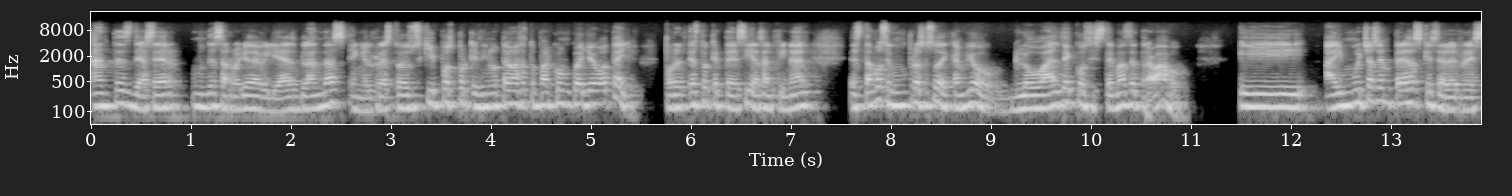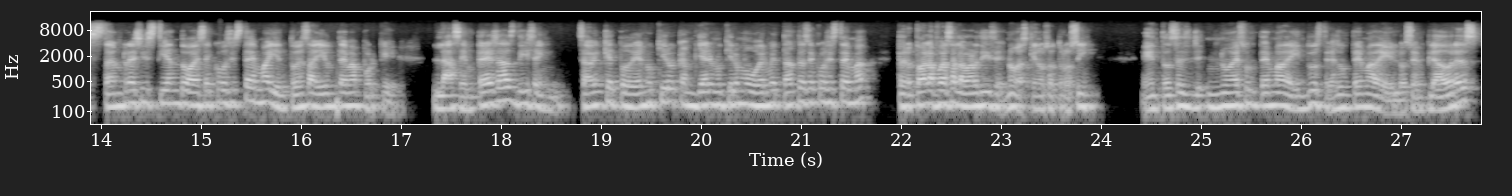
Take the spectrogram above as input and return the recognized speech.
antes de hacer un desarrollo de habilidades blandas en el resto de sus equipos, porque si no te vas a topar con un cuello de botella. Por esto que te decías, al final estamos en un proceso de cambio global de ecosistemas de trabajo. Y hay muchas empresas que se están resistiendo a ese ecosistema y entonces hay un tema porque las empresas dicen, saben que todavía no quiero cambiar, no quiero moverme tanto ese ecosistema, pero toda la fuerza laboral dice, no, es que nosotros sí. Entonces no es un tema de industria, es un tema de los empleadores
